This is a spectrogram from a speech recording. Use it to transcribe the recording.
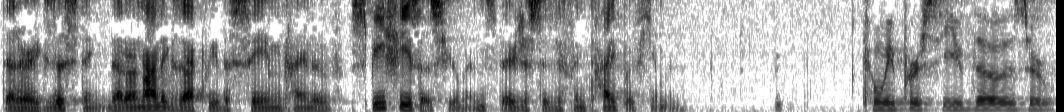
that are existing that are not exactly the same kind of species as humans. They're just a different type of human. Can we perceive those, or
